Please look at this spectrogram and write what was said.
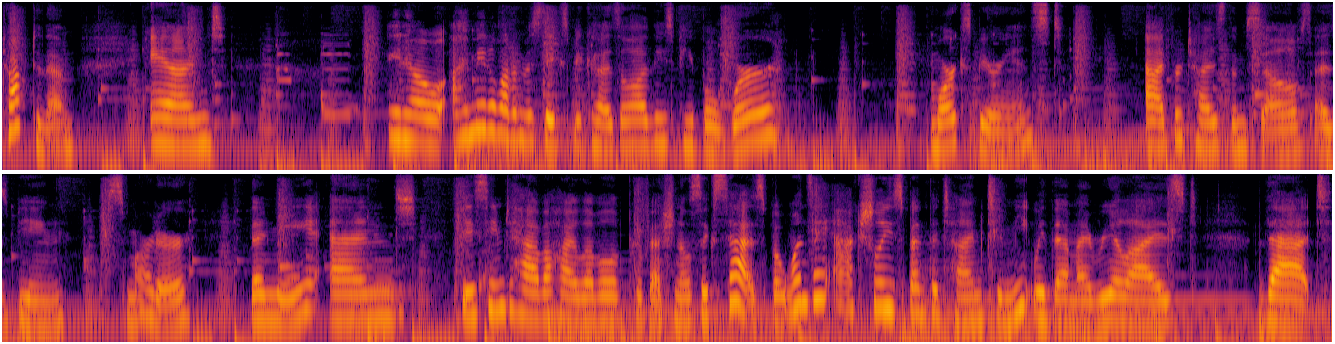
talk to them. And, you know, I made a lot of mistakes because a lot of these people were more experienced, advertised themselves as being smarter than me, and they seem to have a high level of professional success. But once I actually spent the time to meet with them, I realized that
